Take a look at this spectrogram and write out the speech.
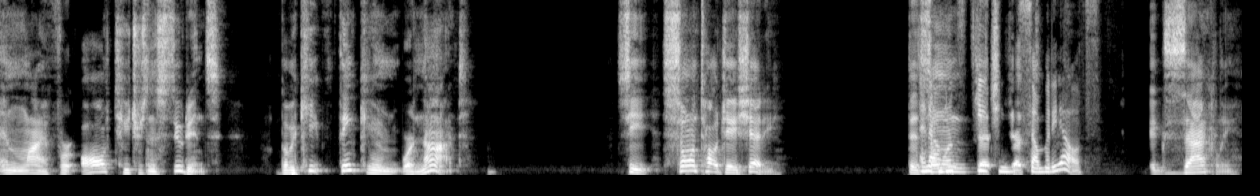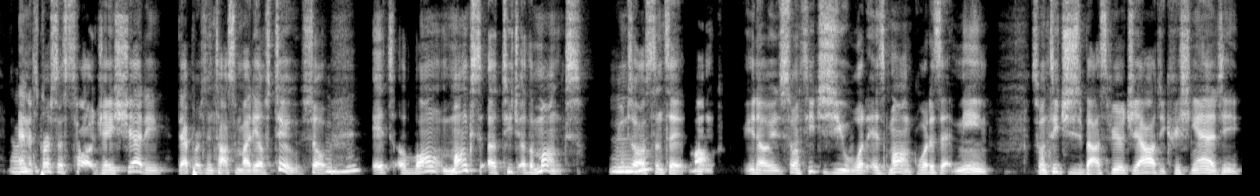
in life we're all teachers and students but we keep thinking we're not see someone taught jay shetty then and someone that teaching that's somebody else. Exactly. Or And the person that's taught Jay Shetty, that person taught somebody else too. So Mhm. it's along monks uh, teach other monks. You know, so Mhm. often say monk. You know, someone teaches you what is monk. What does that mean? Someone teaches you about spirituality, Christianity.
